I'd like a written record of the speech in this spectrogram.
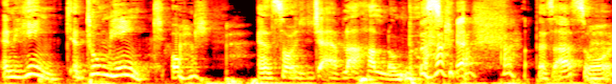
en hink, en tom hink och en sån jävla hallonbuske. Att det är så, här, så,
